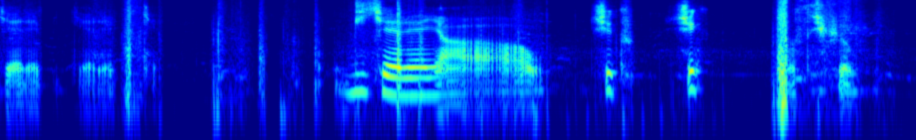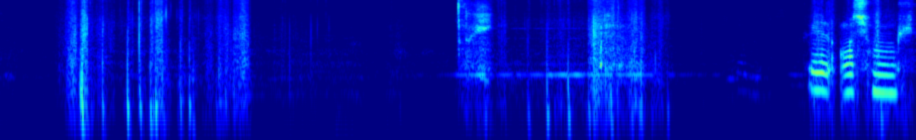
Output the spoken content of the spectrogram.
Kere, bir kere, bir kere, bir kere. Ya. Çık, çık. Nasıl çıkıyorum? Beni açmamış.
